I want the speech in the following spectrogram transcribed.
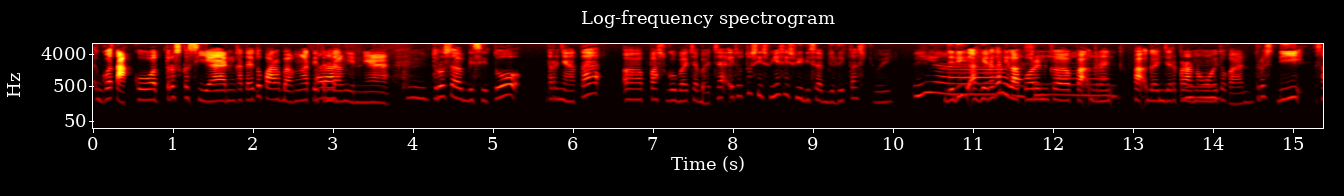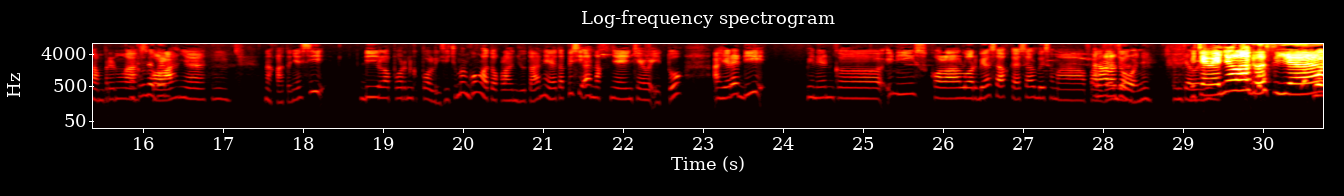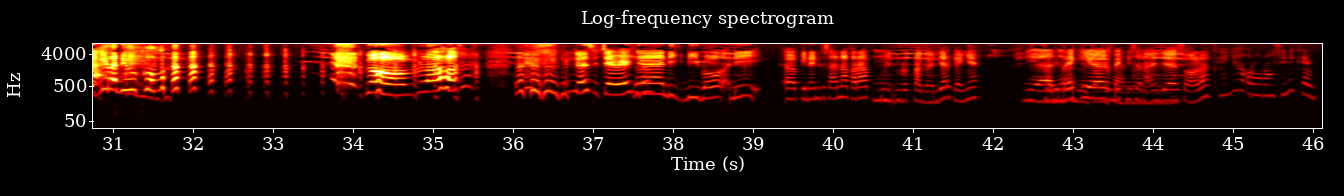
gue takut terus kesian. Katanya itu parah banget ditendanginnya. Hmm. terus habis itu ternyata eh, pas gue baca-baca itu tuh siswinya siswi disabilitas cuy. Iya jadi akhirnya kan dilaporin ke Pak kasian. Gran- Pak Ganjar Pranowo itu kan. Terus disamperin lah Akhirnya sekolahnya. Hmm. nah katanya sih dilaporin ke polisi. Cuman gue nggak tahu kelanjutannya tapi si anaknya yang cewek itu akhirnya dipindahin ke ini sekolah luar biasa ke SLB sama Pak anak-anak cowoknya? Yang Ya, ceweknya. lah Gracia. Gue kira dihukum. Goblok. Enggak si ceweknya di dibawa di eh, pindahin ke sana karena menurut Pak Ganjar kayaknya Iya, lebih dia baik letak lebih baik di sana aja. Soalnya kayaknya orang-orang sini kayak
